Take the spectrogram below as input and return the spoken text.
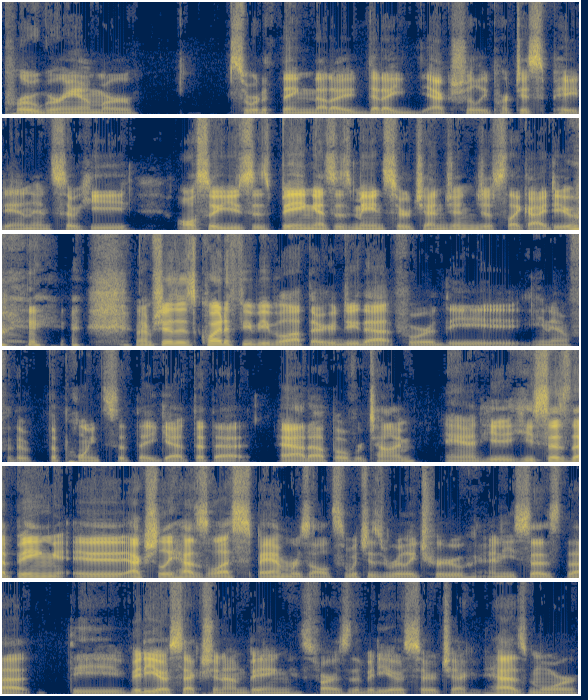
program or sort of thing that I that I actually participate in. And so he also uses Bing as his main search engine, just like I do. I'm sure there's quite a few people out there who do that for the, you know, for the, the points that they get that that add up over time. And he, he says that Bing eh, actually has less spam results, which is really true. And he says that the video section on Bing, as far as the video search, eh, has more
